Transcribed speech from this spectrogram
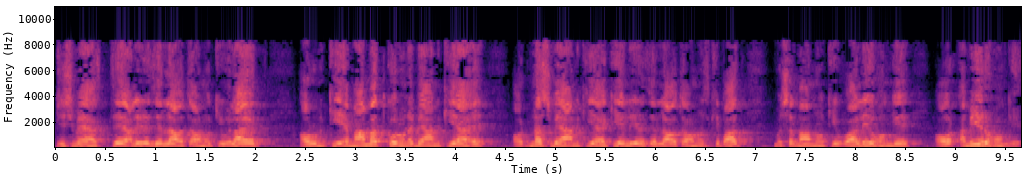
جس میں حضرت علی رضی اللہ عنہ کی ولایت اور ان کی امامت کو انہوں نے بیان کیا ہے اور نس بیان کیا ہے کہ علی رضی اللہ عنہ اس کے بعد مسلمانوں کے والی ہوں گے اور امیر ہوں گے۔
